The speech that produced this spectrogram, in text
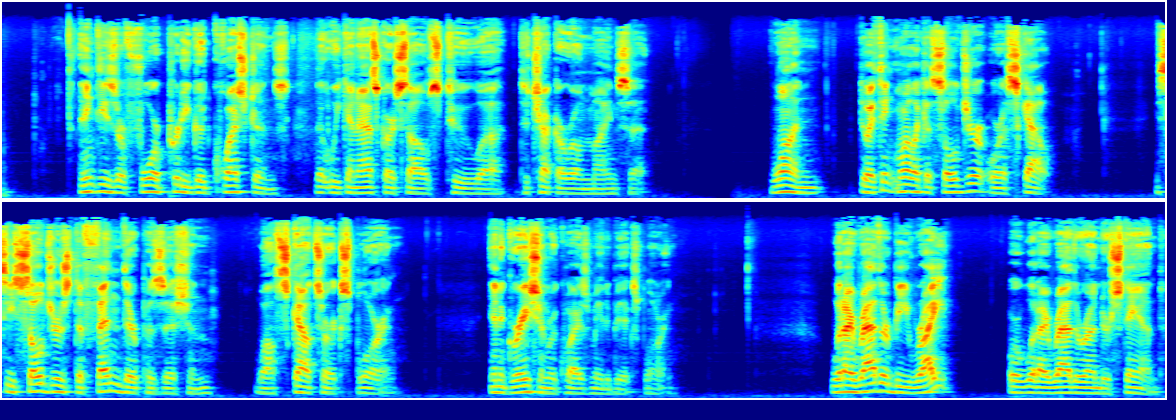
I think these are four pretty good questions that we can ask ourselves to uh, to check our own mindset. One, do I think more like a soldier or a scout? You see, soldiers defend their position while scouts are exploring. Integration requires me to be exploring. Would I rather be right or would I rather understand?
